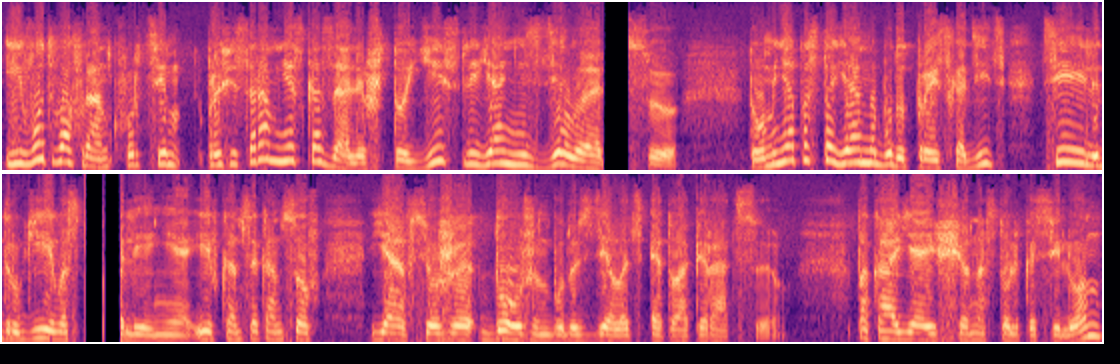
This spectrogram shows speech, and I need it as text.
И вот во Франкфурте профессора мне сказали, что если я не сделаю операцию, то у меня постоянно будут происходить те или другие воспаления, и в конце концов я все же должен буду сделать эту операцию пока я еще настолько силен,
